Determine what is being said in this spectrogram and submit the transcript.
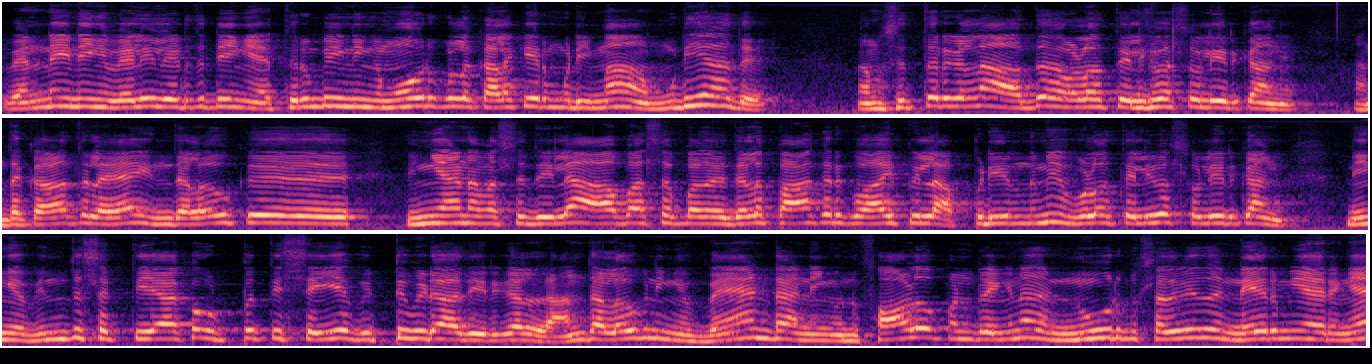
வெண்ணெய் நீங்கள் வெளியில் எடுத்துட்டீங்க. திரும்பி நீங்கள் மோருக்குள்ளே கலக்கிட முடியுமா? முடியாது. நம்ம சித்தர்கள்லாம் அது அவ்வளோ தெளிவாக சொல்லியிருக்காங்க. அந்த காலத்தில் இந்த அளவுக்கு விஞ்ஞான வசதியில் ஆபாச ப இதெல்லாம் பார்க்கறதுக்கு வாய்ப்பு இல்லை. அப்படி இருந்துமே இவ்வளோ தெளிவாக சொல்லியிருக்காங்க. நீங்கள் விந்து சக்தியாக உற்பத்தி செய்ய விட்டு விடாதீர்கள். அந்த அளவுக்கு நீங்கள் வேண்டாம். நீங்கள் ஒன்று ஃபாலோ பண்ணுறீங்கன்னா நூறு சதவீதம் நேர்மையாக இருங்க.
